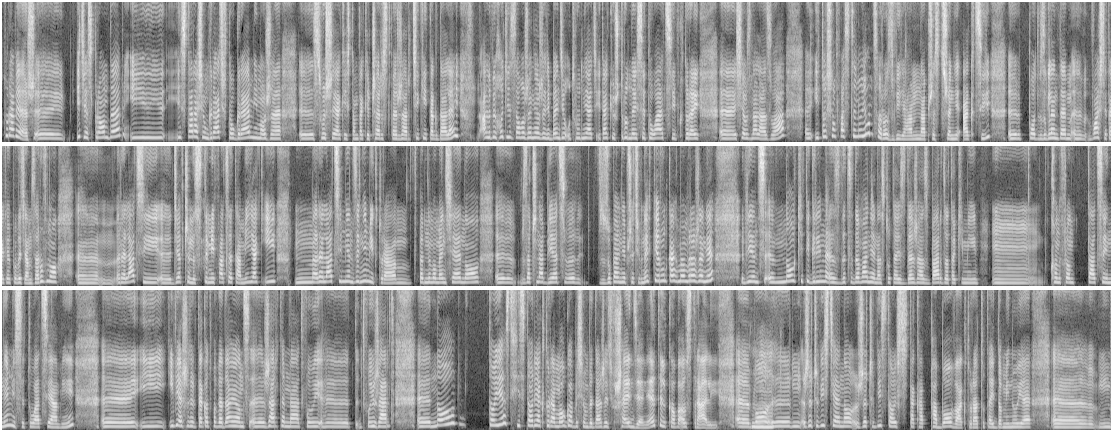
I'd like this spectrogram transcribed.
która wiesz, yy, idzie z prądem i, i stara się grać w tą grę, mimo że yy, słyszy jakieś tam takie czerstwe żarciki i tak dalej, ale wychodzi z założenia, że nie będzie utrudniać i tak już trudnej sytuacji, w której yy, się znalazła. Y, i to się fascynująco rozwija na przestrzeni akcji y, pod względem y, właśnie, tak jak powiedziałam, zarówno relacji dziewczyn z tymi facetami, jak i mm, relacji między nimi, która w pewnym momencie no, y, zaczyna biec w zupełnie przeciwnych kierunkach, mam wrażenie. Więc y, no, Kitty Green zdecydowanie nas tutaj zderza z bardzo takimi mm, konfrontacyjnymi sytuacjami i, i wiesz, tak odpowiadając żartem na twój, twój żart, no to jest historia, która mogłaby się wydarzyć wszędzie, nie? Tylko w Australii, e, bo hmm. rzeczywiście no, rzeczywistość taka pubowa, która tutaj dominuje e,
